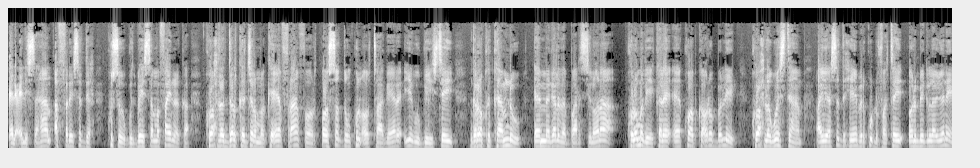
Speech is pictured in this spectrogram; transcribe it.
celcelis ahaan afar iyo saddex ku soo gudbay samafinalka kooxda dalka jarmalka ee frankfort oo soddon kun oo taageere iyagu geystay garoonka camnow ee magaalada barcelona kulamadii kale ee koobka europa league kooxda westham ayaa saddex iyo eber ku dhufatay olympic lyone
